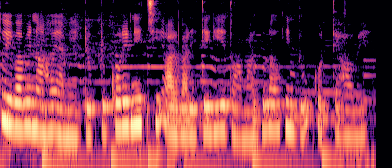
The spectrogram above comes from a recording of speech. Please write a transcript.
তো এভাবে না হয় আমি একটু একটু করে নিচ্ছি, আর বাড়িতে গিয়ে তো আমারগুলোও কিন্তু করতে হবে।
